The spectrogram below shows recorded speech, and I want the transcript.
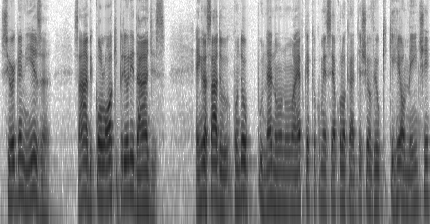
Se organiza, sabe? Coloque prioridades. É engraçado, quando eu, né, numa época que eu comecei a colocar, deixa eu ver o que, que realmente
